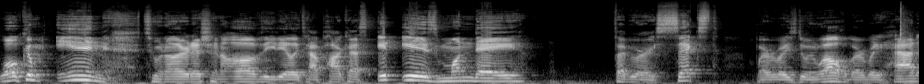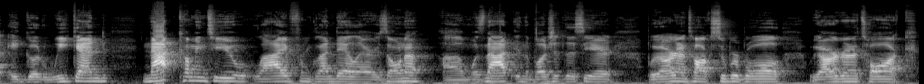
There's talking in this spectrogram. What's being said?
Welcome in to another edition of the Daily Tap Podcast. It is Monday, February 6th. Hope everybody's doing well. Hope everybody had a good weekend. Not coming to you live from Glendale, Arizona. Um, was not in the budget this year, but we are going to talk Super Bowl. We are going to talk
